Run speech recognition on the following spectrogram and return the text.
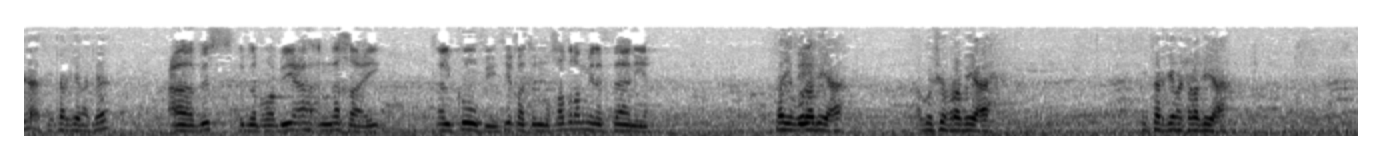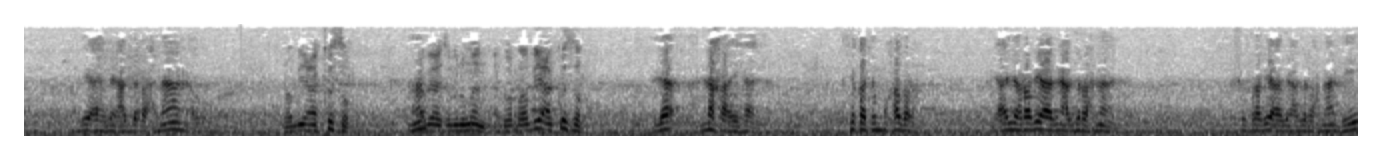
لا في ترجمته عابس بن ربيعة النخعي الكوفي ثقة مخضرم من الثانية. طيب وربيعة أقول شوف ربيعة. في ترجمة ربيعة. ربيعة بن عبد الرحمن أو ربيعة كثر. ربيعة بن من؟ أقول ربيعة كثر. لا النخعي هذا. ثقة مخضرم لعله ربيعة بن عبد الرحمن. شوف ربيعة بن عبد الرحمن فيه.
